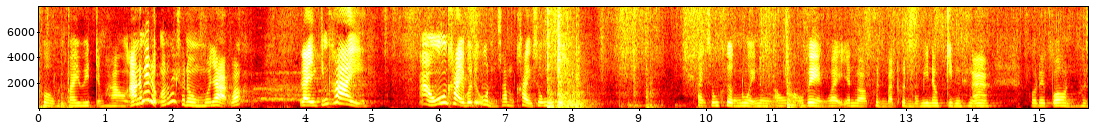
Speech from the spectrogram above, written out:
โผล่ผลไปวิทย์จังพาออกอ้าวนี่แม่ลูกเอ้าวขนมบ่อยากวะอะไรกินไข่เอ้าไข่บ่ได้อุ่นซ้ำไข่ทรงเครื่องไข่ทรงเครื่องหน่วยหนึ่งเอาเอาแบ่งไว้ ยันว่าเพิ่นบัดเพิ่นบ่มีแนวกินนะพอได้ป้อนเพิ่น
